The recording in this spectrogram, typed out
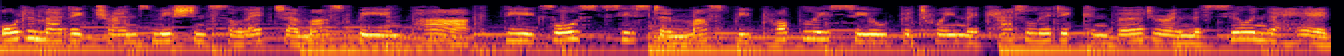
automatic transmission selector must be in park, the exhaust system must be properly sealed between the catalytic converter and the cylinder head,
